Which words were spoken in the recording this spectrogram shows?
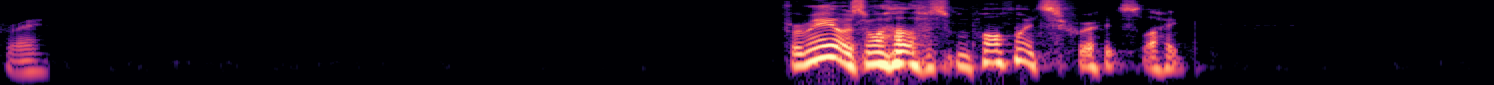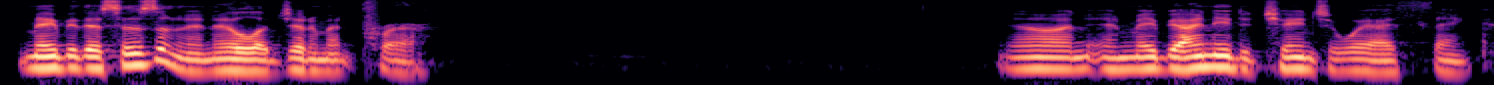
pray. For me, it was one of those moments where it's like, maybe this isn't an illegitimate prayer. You know, and, and maybe I need to change the way I think.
